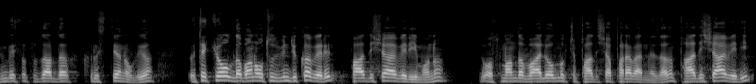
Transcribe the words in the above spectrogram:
1530'larda Hristiyan oluyor. Öteki oğul da bana 30 bin düka verin. Padişaha vereyim onu. Şimdi Osmanlı'da vali olmak için padişah para vermeniz lazım. Padişaha vereyim.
